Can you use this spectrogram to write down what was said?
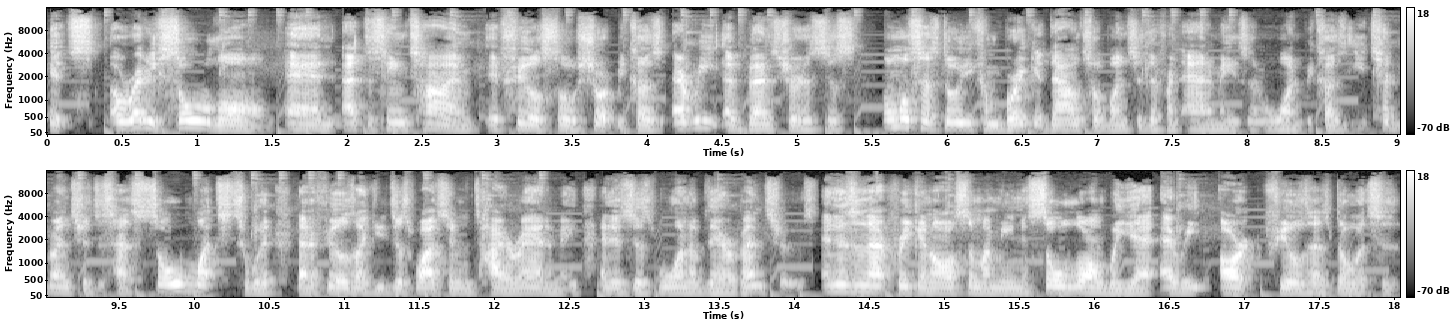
it's already so long and at the same time it feels so short because every adventure is just almost as though you can break it down to a bunch of different animes in one because each adventure just has so much to it that it feels like you just watched an entire anime and it's just one of their adventures. And isn't that freaking awesome? I mean, it's so long, but yet every arc feels as though it's its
